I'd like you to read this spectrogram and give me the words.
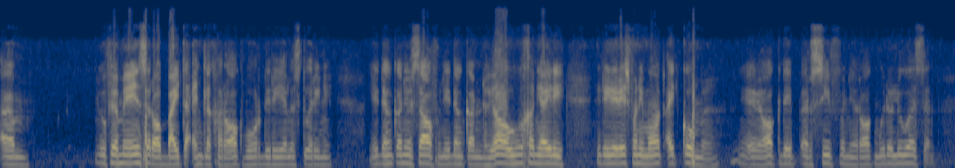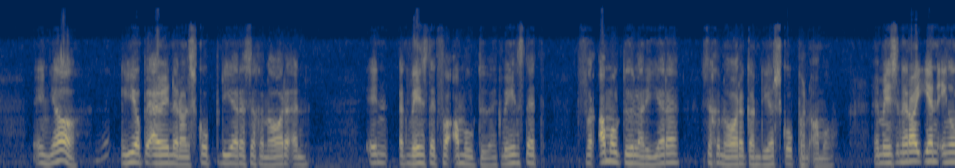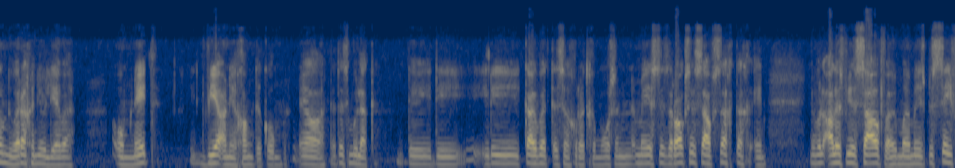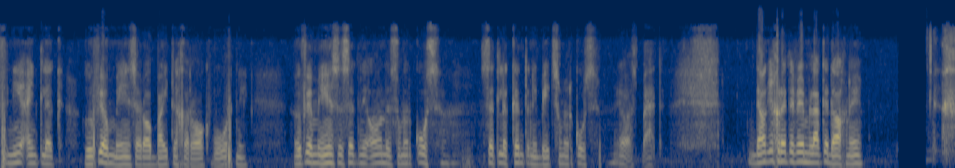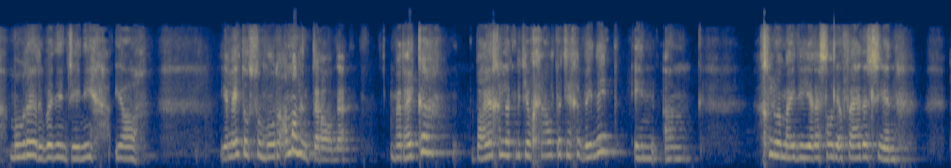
ehm um, hoeveel mense daar buite eintlik geraak word deur die hele storie nie. Jy dink aan jouself en jy dink aan ja, hoe gaan jy die die, die res van die maand uitkom? Jy raak depressief en jy raak moedeloos en en ja, hier op die einde dan skop die Here se genade in. En ek wens dit vir almal toe. Ek wens dit vir almal toe dat die Here se genade kan deurskop in almal. En mense het daai een engel nodig in jou lewe om net weer aan die gang te kom. Ja, dit is moeilik. Die die hierdie COVID is 'n groot gemors en mense raak so selfsugtig en jy wil alles vir jouself hou, maar mense besef nie eintlik hoeveel mense daar buite geraak word nie. Hoeveel mense sit in die aande sonder kos, sit hulle kind in die bed sonder kos. Ja, is bad. Dankie Groot FM, lekker dag nê. Nee. Môre Ruben en Jenny. Ja. Julle het ons vanmôre almal in trane. Mareike, baie geluk met jou geld wat jy gewen het en um glo my die Here sal jou verder seën.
